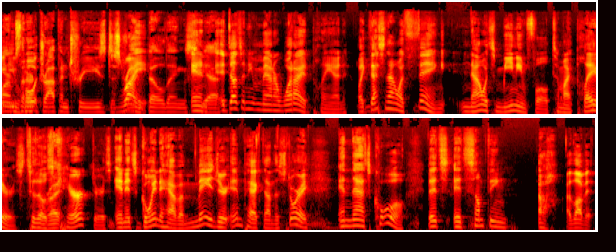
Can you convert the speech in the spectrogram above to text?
windstorms that ho- are dropping trees, destroying right buildings. and yeah. it doesn't even matter what i had planned like that's now a thing now it's meaningful to my players to those Right. characters and it's going to have a major impact on the story and that's cool it's it's something oh i love it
